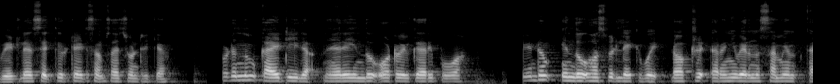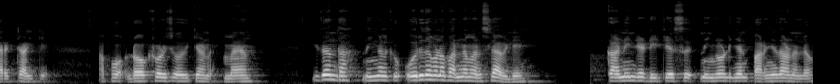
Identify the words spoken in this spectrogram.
വീട്ടിലെ സെക്യൂരിറ്റി ആയിട്ട് സംസാരിച്ചുകൊണ്ടിരിക്കുക. അവിടെ നിന്നും കയറ്റിയില്ല. നേരെ ഇന്ദു ഓട്ടോയിൽ കയറി പോവുക വീണ്ടും ഇന്ദു ഹോസ്പിറ്റലിലേക്ക് പോയി. ഡോക്ടർ ഇറങ്ങി വരുന്ന സമയം കറക്റ്റായിട്ട് അപ്പോൾ ഡോക്ടറോട് ചോദിക്കുകയാണ് മാം ഇതെന്താ? നിങ്ങൾക്ക് ഒരു തവണ പറഞ്ഞാൽ മനസ്സിലാവില്ലേ? കണ്ണിന്റെ ഡീറ്റെയിൽസ് നിങ്ങളോട് ഞാൻ പറഞ്ഞതാണല്ലോ.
